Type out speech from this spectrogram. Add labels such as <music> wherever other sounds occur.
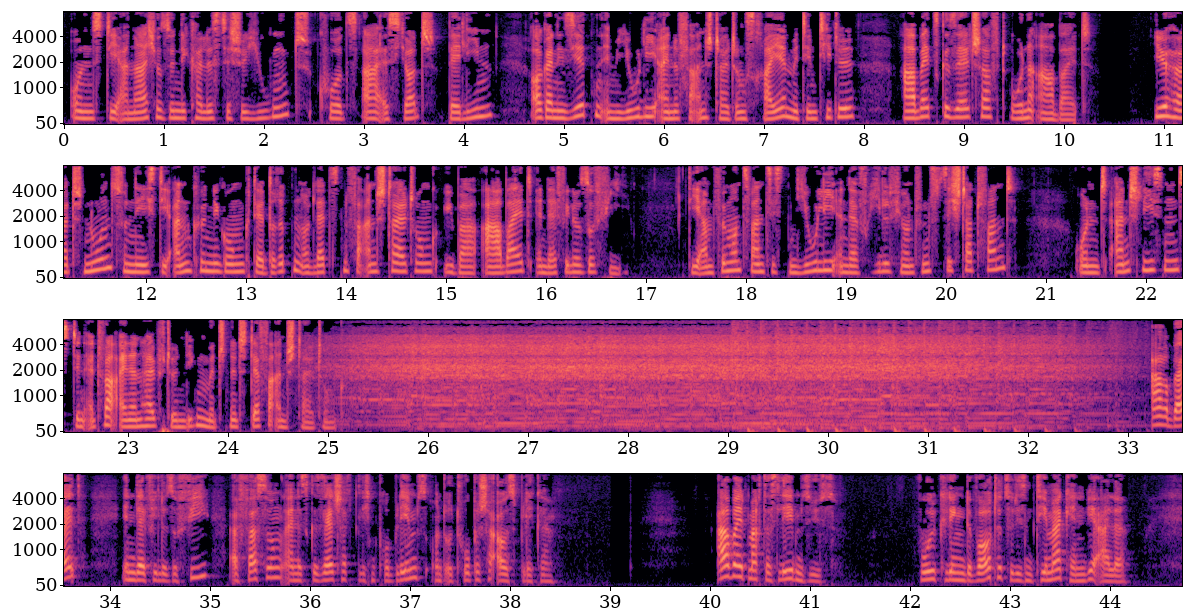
und die anarchosyndikalistische Jugend, kurz ASJ, Berlin, organisierten im Juli eine Veranstaltungsreihe mit dem Titel Arbeitsgesellschaft ohne Arbeit. Ihr hört nun zunächst die Ankündigung der dritten und letzten Veranstaltung über Arbeit in der Philosophie, die am 25. Juli in der Friedel 54 stattfand, und anschließend den etwa eineinhalbstündigen Mitschnitt der Veranstaltung. Arbeit in der Philosophie, Erfassung eines gesellschaftlichen Problems und utopische Ausblicke. Arbeit macht das Leben süß. Wohlklingende Worte zu diesem Thema kennen wir alle.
